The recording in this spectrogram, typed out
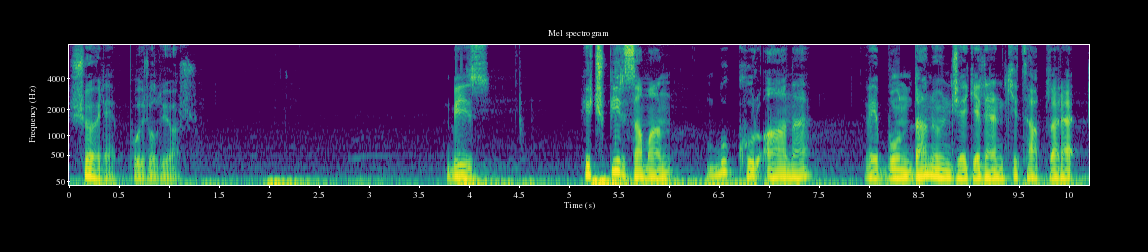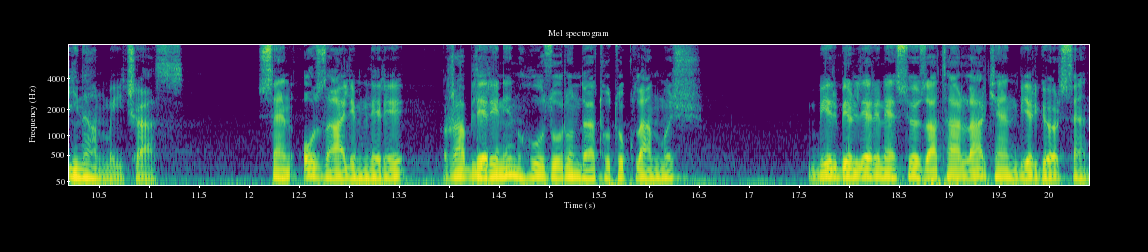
şöyle buyruluyor. Biz hiçbir zaman bu Kur'an'a ve bundan önce gelen kitaplara inanmayacağız. Sen o zalimleri Rablerinin huzurunda tutuklanmış, birbirlerine söz atarlarken bir görsen,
